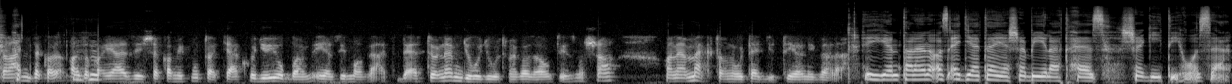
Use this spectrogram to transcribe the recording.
Talán ezek a, azok a jelzések, amik mutatják, hogy ő jobban érzi magát, de ettől nem gyógyult meg az autizmusa, hanem megtanult együtt élni vele. Igen, talán az egyel teljesebb élethez segíti hozzá.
